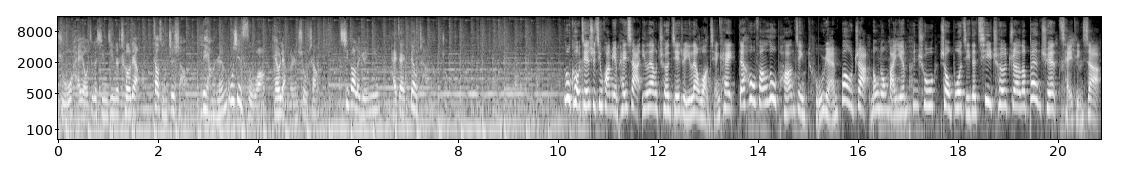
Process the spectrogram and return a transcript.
筑，还有这个行经的车辆，造成至少两人不幸死亡，还有两个人受伤。气爆的原因还在调查。路口监视器画面拍下一辆车接着一辆往前开，但后方路旁竟突然爆炸，浓浓白烟喷出，受波及的汽车转了半圈才停下。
